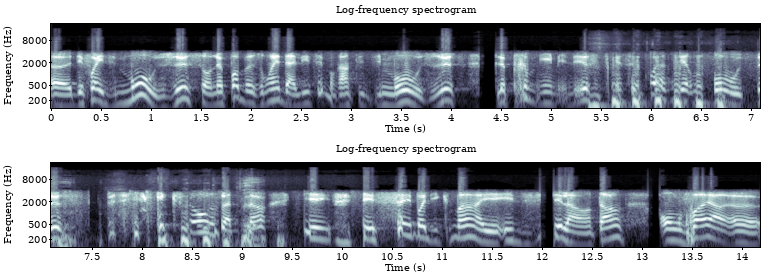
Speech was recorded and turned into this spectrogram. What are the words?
euh, des fois, il dit Moses, on n'a pas besoin d'aller, tu sais, quand il dit Moses, le premier ministre, c'est quoi dire Moses? Il y a quelque chose là-dedans qui est, qui est symboliquement et, et difficile à entendre. On va, euh,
